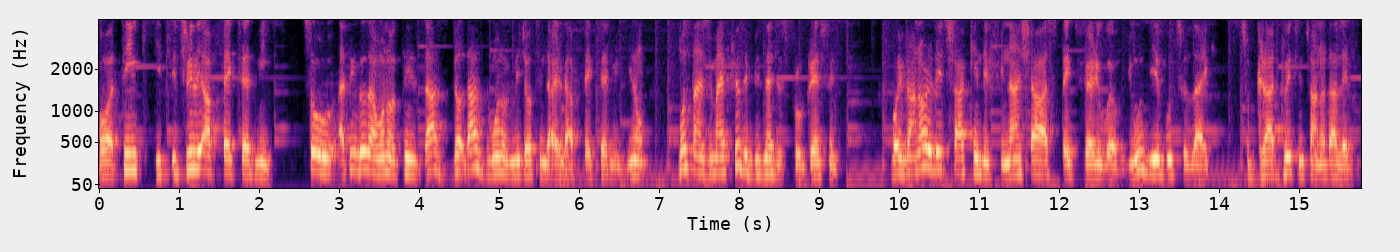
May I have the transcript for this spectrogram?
but I think it, it really affected me. So I think those are one of the things. That's that's the one of the major things that really affected me. You know, most times you might feel the business is progressing, but if you're not really tracking the financial aspect very well, you won't be able to like to graduate into another level.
